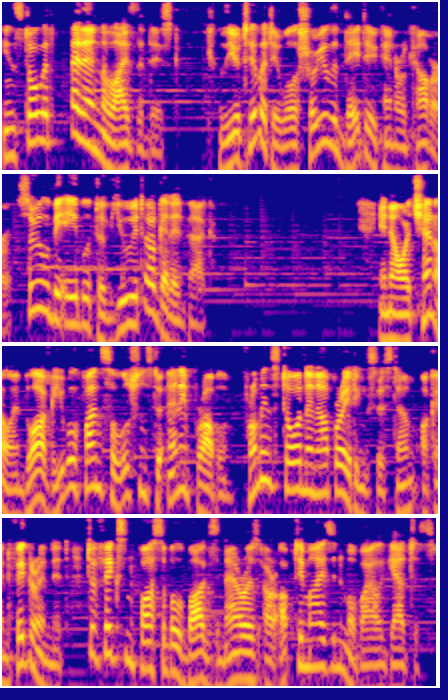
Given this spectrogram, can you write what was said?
install it and analyze the disk. The utility will show you the data you can recover, so you'll be able to view it or get it back. In our channel and blog you will find solutions to any problem, from installing an operating system or configuring it to fixing possible bugs and errors or optimizing mobile gadgets.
